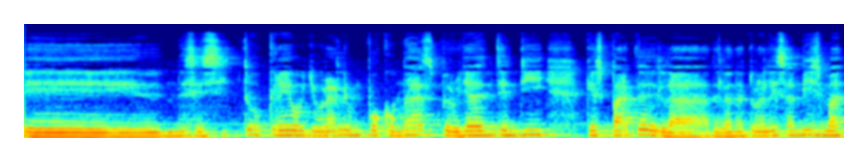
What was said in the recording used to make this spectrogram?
eh, necesito, creo, llorarle un poco más, pero ya entendí que es parte de la, de la naturaleza misma.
